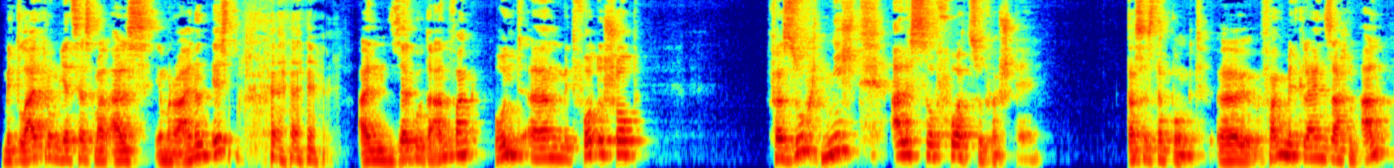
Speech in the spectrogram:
mit Lightroom jetzt erstmal alles im Reinen ist. Ein sehr guter Anfang. Und äh, mit Photoshop versucht nicht alles sofort zu verstehen. Das ist der Punkt. Äh, fang mit kleinen Sachen an.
